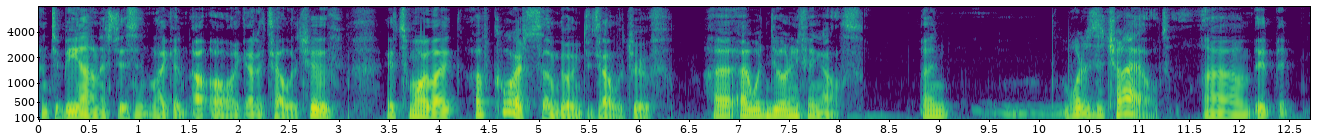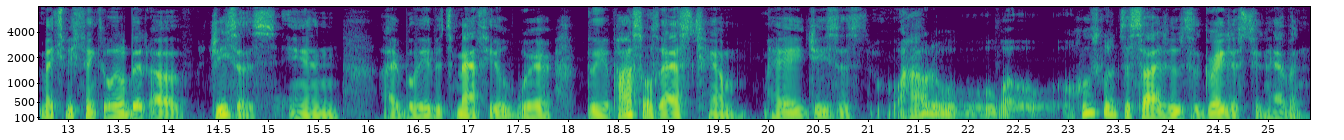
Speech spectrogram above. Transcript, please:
And to be honest isn't like an, uh oh, I got to tell the truth. It's more like, of course I'm going to tell the truth. I, I wouldn't do anything else. And what is a child? Um, it, it makes me think a little bit of Jesus in, I believe it's Matthew, where the apostles asked him, Hey, Jesus, how do, who's going to decide who's the greatest in heaven?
